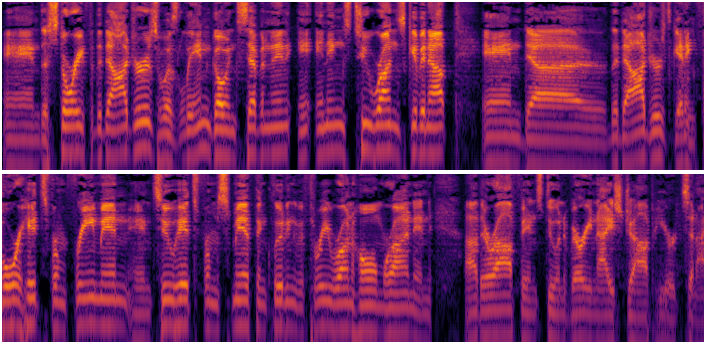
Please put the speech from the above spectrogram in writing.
And the story for the Dodgers was Lynn going seven in- innings, two runs given up, and uh, the Dodgers getting four hits from Freeman and two hits from Smith, including the three-run home run, and uh, their offense doing a very nice job here tonight.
